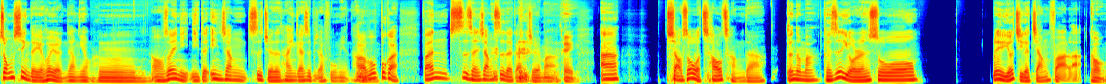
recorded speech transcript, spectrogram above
中性的也会有人这样用啊。嗯，哦，所以你你的印象是觉得它应该是比较负面。好，不不管，反正似曾相识的感觉嘛。嘿啊，小时候我超长的啊，真的吗？可是有人说。所以有几个讲法啦。哦，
